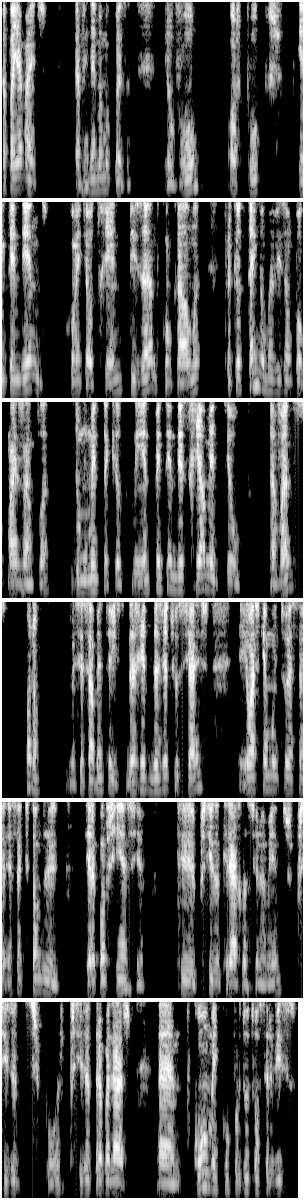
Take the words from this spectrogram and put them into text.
apanhar mais. A venda é a mesma coisa. Eu vou, aos poucos, entendendo como é que é o terreno, pisando com calma, para que eu tenha uma visão um pouco mais ampla do momento daquele cliente, para entender se realmente eu avanço ou não. Essencialmente é isto. Das, redes, das redes sociais, eu acho que é muito essa, essa questão de ter a consciência que precisa de criar relacionamentos, precisa de se expor, precisa de trabalhar um, como é que o produto ou serviço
